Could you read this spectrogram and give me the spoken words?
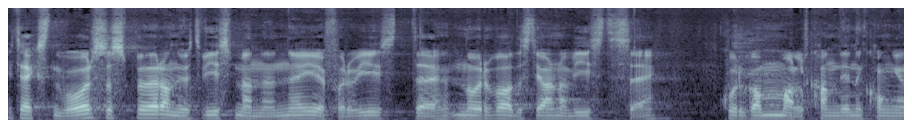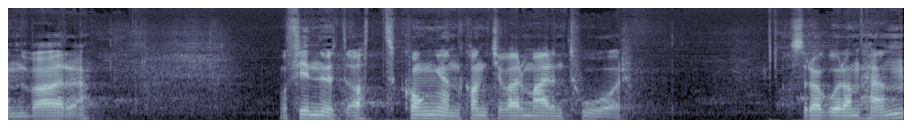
I teksten vår så spør han ut vismennene nøye for å vite når var det stjerna viste seg, hvor gammel kan denne kongen være, og finne ut at kongen kan ikke være mer enn to år. Så da går han hen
